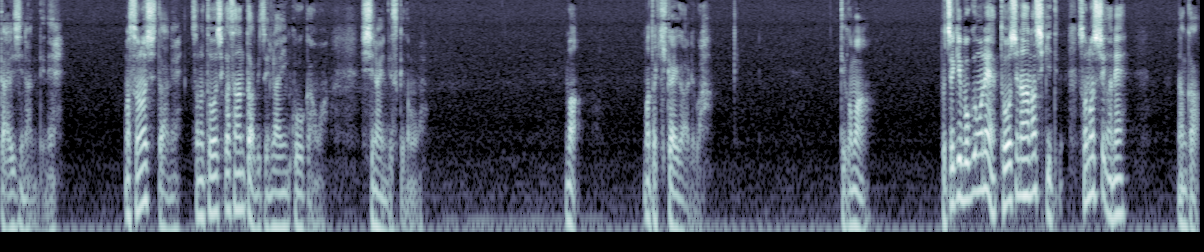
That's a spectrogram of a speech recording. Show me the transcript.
大事なんでね。まあ、その人はね、その投資家さんとは別に LINE 交換はしないんですけども。まあ、また機会があれば。っていうかまあ、ぶっちゃけ僕もね、投資の話聞いて、その人がね、なんか、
